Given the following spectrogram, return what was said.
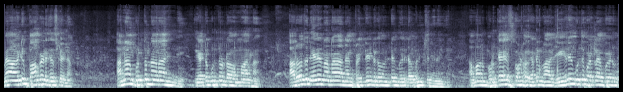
మేము ఆ ఇంటికి పాంపేట తీసుకెళ్ళాం. అన్న గుర్తున్నానా అనింది ఎట్ట గుర్తుంటావు అమ్మా అన్న. ఆ రోజు నేనే నాన్న నాకు ప్రెగ్నెంట్గా ఉంటే మీరు డబ్బులు ఇచ్చానండి అమ్మ నువ్వు బురక వేసుకోవడం ఎట్ట మా జైనే గుర్తుపట్టలేకపోయాడు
